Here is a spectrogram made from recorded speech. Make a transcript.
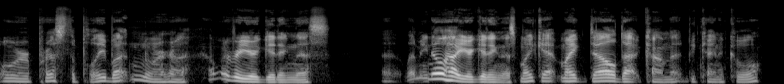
or pressed the play button or however you're getting this. Uh, let me know how you're getting this. Mike at MikeDell.com. That'd be kind of cool.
